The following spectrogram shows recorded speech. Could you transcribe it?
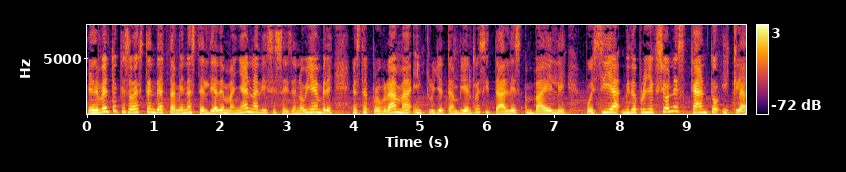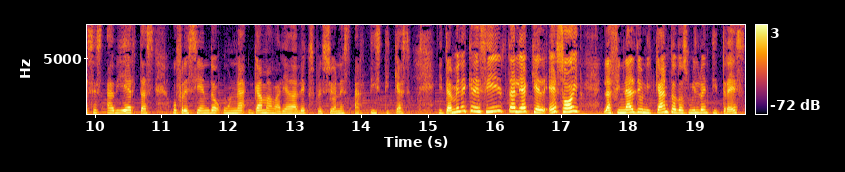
el evento que se va a extender también hasta el día de mañana, 16 de noviembre. Este programa incluye también recitales, baile, poesía, videoproyecciones, canto y clases abiertas, ofreciendo una gama variada de expresiones artísticas. Y también hay que decir, Talia, que es hoy la final de Unicanto 2023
